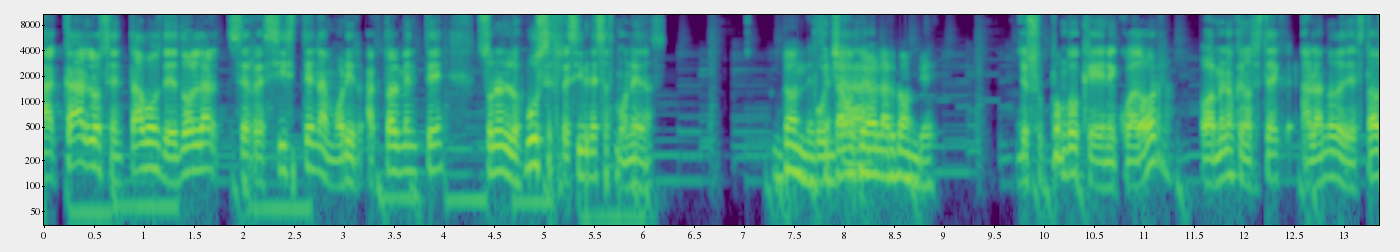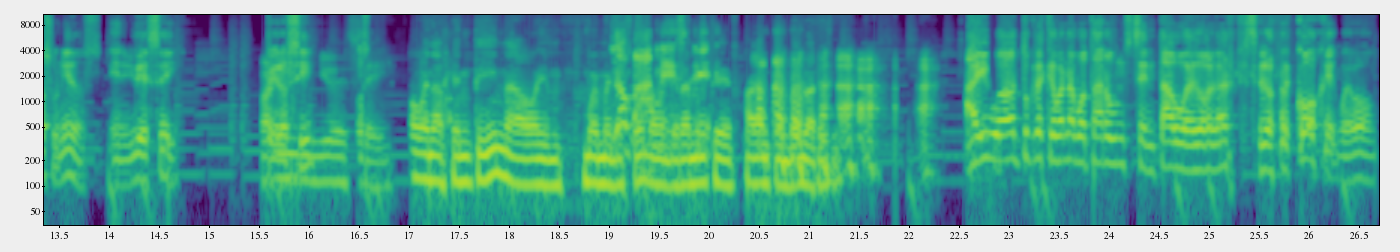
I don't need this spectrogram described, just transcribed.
acá los centavos de dólar se resisten a morir. Actualmente solo en los buses reciben esas monedas. ¿Dónde? ¿Centavos de dólar dónde? Yo supongo que en Ecuador, o a menos que nos esté hablando de Estados Unidos, en USA. Pero sí. O en Argentina o en, Venezuela, donde realmente pagan con dólares. Ahí, weón, ¿tú crees que van a votar un centavo de dólar? Se lo recogen, huevón.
